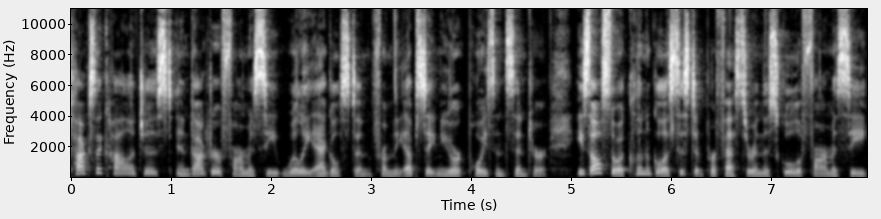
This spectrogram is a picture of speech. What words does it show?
toxicologist and doctor of pharmacy Willie Eggleston from the Upstate New York Poison Center. He's also a clinical assistant professor in the School of Pharmacy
